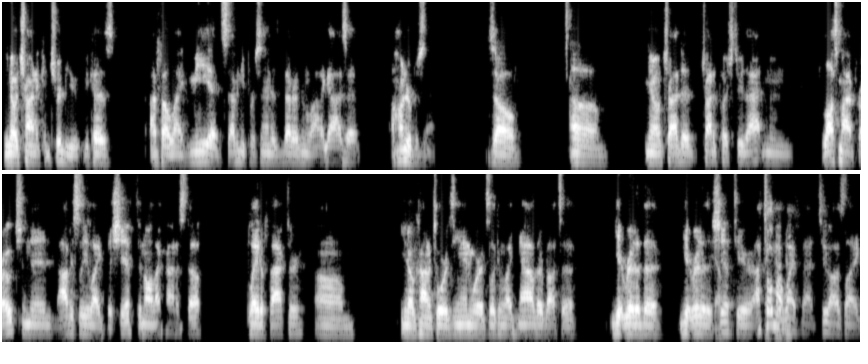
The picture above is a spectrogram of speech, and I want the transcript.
you know, trying to contribute because I felt like me at 70% is better than a lot of guys at 100%. So, um, you know, tried to try to push through that and lost my approach. And then obviously, like, the shift and all that kind of stuff played a factor. Um, you know, kind of towards the end where it's looking like now they're about to get rid of the get rid of the yeah. shift here. I told my wife that too. I was like,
